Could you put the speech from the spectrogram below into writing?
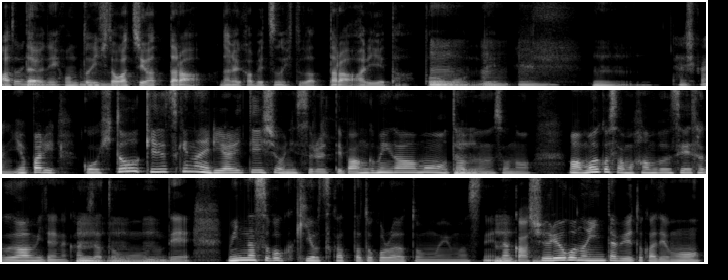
あったよね。本当に人が違ったら、誰か別の人だったらあり得たと思うんで。うんうんうん。確かに。やっぱり、こう、人を傷つけないリアリティショーにするって番組側も多う分、その、まあ、萌子さんも半分制作側みたいな感じだと思うので、みんなすごく気を使ったところだと思いますね。うんなんか、終了後のインタビューとかでも、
